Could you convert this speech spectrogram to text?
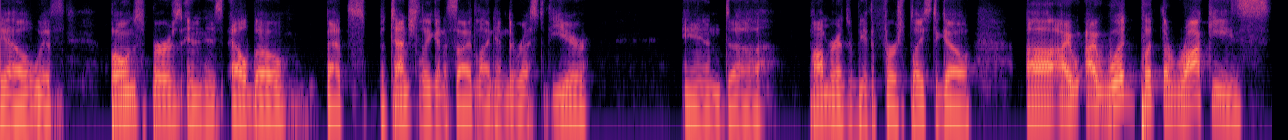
IL with bone spurs in his elbow. That's potentially going to sideline him the rest of the year. and uh, Pomeranz would be the first place to go. Uh, I I would put the Rockies.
